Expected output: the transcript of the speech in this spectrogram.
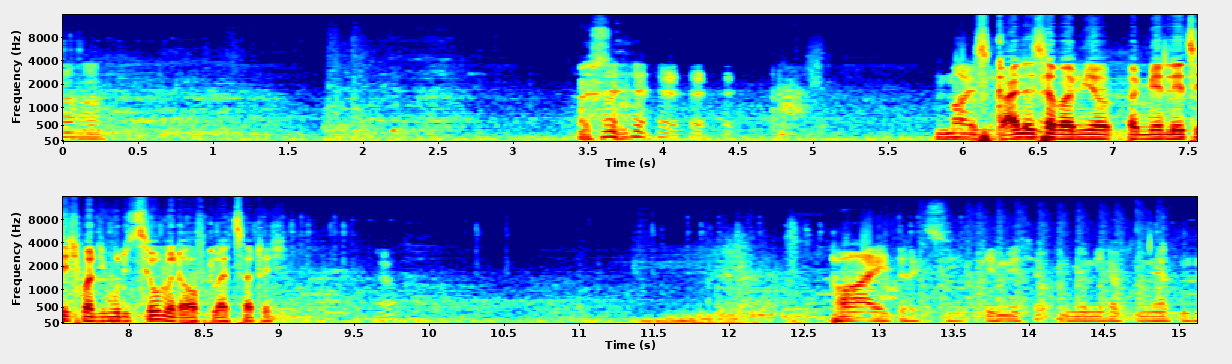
Aha. Meine Das Geile ist ja bei mir, bei mir lädt sich mal die Munition mit auf gleichzeitig. Bei Drecksvieh. Geh nicht, mir nicht auf die Nerven.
